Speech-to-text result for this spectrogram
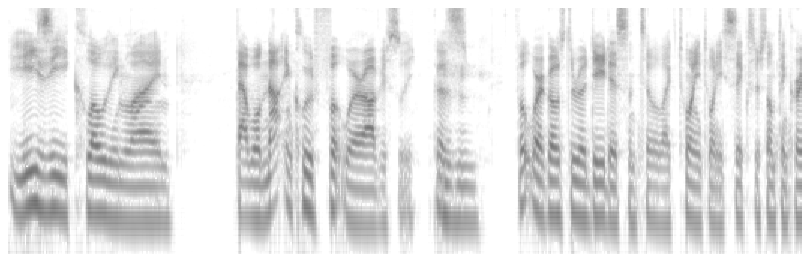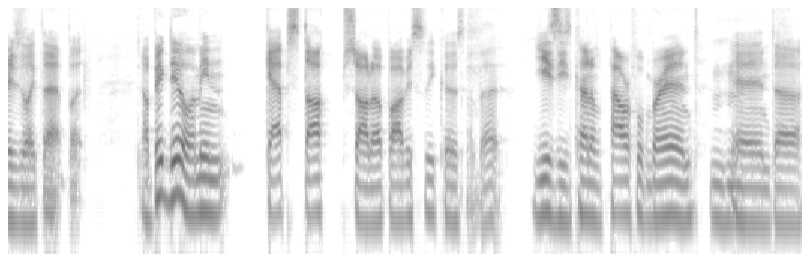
Yeezy clothing line that will not include footwear, obviously, because footwear goes through Adidas until like 2026 or something crazy like that. But a big deal. I mean, Gap stock shot up, obviously, because I bet. Yeezy's kind of a powerful brand. And, uh,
